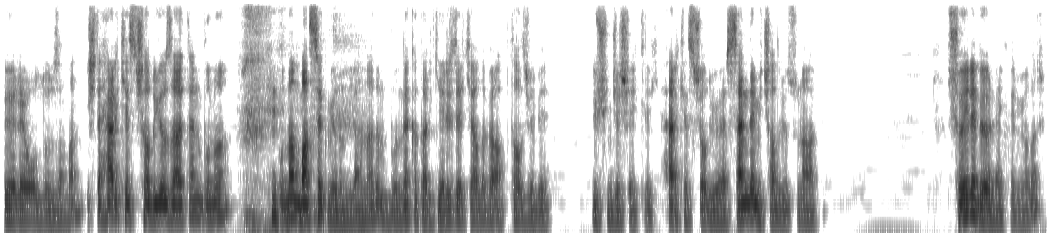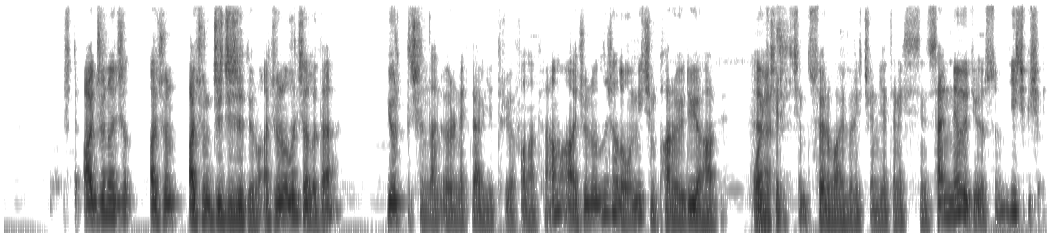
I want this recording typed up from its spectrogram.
Böyle olduğu zaman. İşte herkes çalıyor zaten bunu. Bundan bahsetmiyorum bile anladın mı? Bu ne kadar geri zekalı ve aptalca bir düşünce şekli. Herkes çalıyor ya. Sen de mi çalıyorsun abi? Şöyle bir örnek veriyorlar. İşte Acun Acun Acun Acun Cicici diyorum. Acun Ilıcalı da yurt dışından örnekler getiriyor falan filan. Ama Acun Ilıcalı onun için para ödüyor abi. O Evet. içerik için, Survivor için, yeteneksiz için. Sen ne ödüyorsun? Hiçbir şey.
